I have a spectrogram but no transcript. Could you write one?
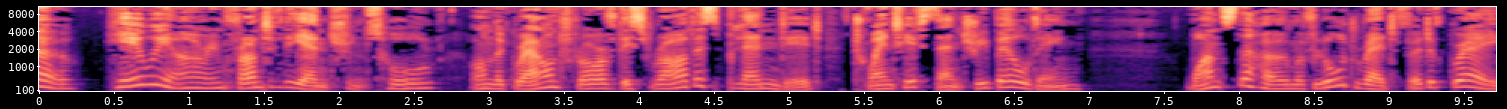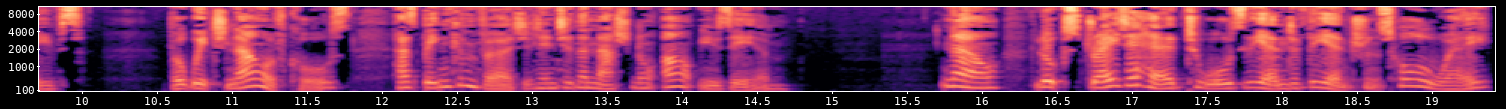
So, here we are in front of the entrance hall on the ground floor of this rather splendid 20th century building, once the home of Lord Redford of Graves, but which now, of course, has been converted into the National Art Museum. Now, look straight ahead towards the end of the entrance hallway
